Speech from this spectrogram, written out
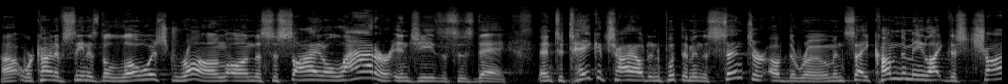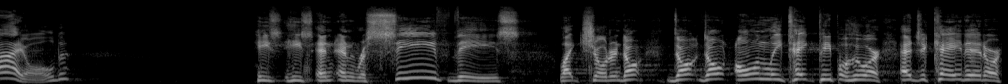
uh, were kind of seen as the lowest rung on the societal ladder in Jesus' day. And to take a child and to put them in the center of the room and say, Come to me like this child, he's, he's, and, and receive these like children. Don't, don't, don't only take people who are educated or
